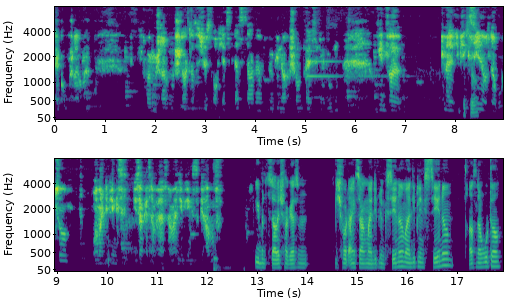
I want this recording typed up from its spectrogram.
äh, Gruppenbeschreibung. Die Folgenbeschreibung stark, dass ich es auch jetzt erst sage. Irgendwie nach schon bei 4 Minuten. Auf jeden Fall meine Lieblingsszene aus Naruto. Oder mein Lieblings, ich sag jetzt einfach erstmal mein Lieblingskampf. Übrigens, da habe ich vergessen. Ich wollte eigentlich sagen, meine Lieblingsszene. Meine Lieblingsszene aus Naruto,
